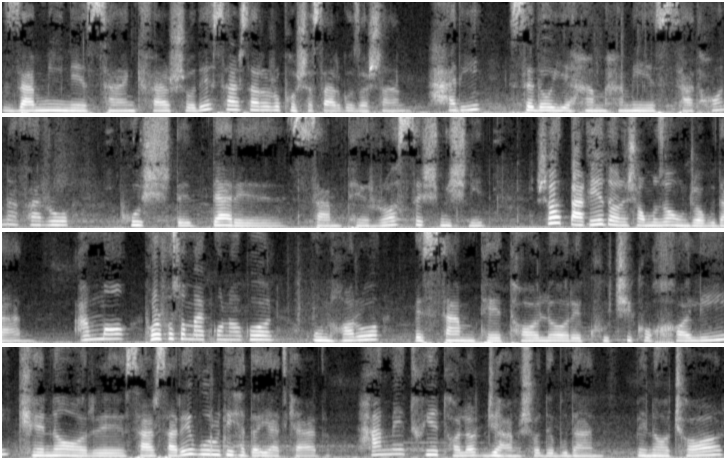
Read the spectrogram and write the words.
زمین سنگ فر شده سرسرا رو پشت سر گذاشتن. هری صدای همه صدها نفر رو پشت در سمت راستش میشنید. شاید بقیه دانش آموزا اونجا بودن. اما پروفسور مکگوناگل اونها رو به سمت تالار کوچیک و خالی کنار سرسره ورودی هدایت کرد. همه توی تالار جمع شده بودند به ناچار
